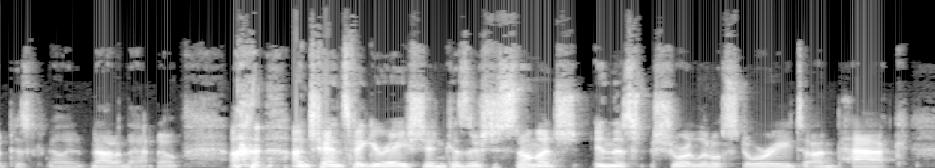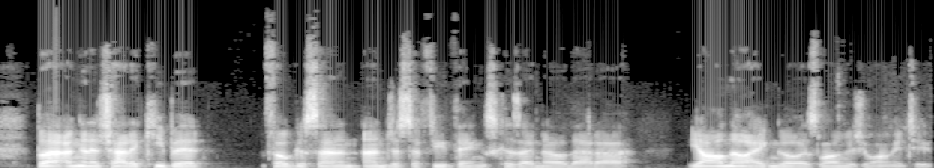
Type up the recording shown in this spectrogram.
Episcopalian, not on that, no, on Transfiguration because there's just so much in this short little story to unpack. But I'm going to try to keep it focused on on just a few things because I know that uh, y'all know I can go as long as you want me to,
